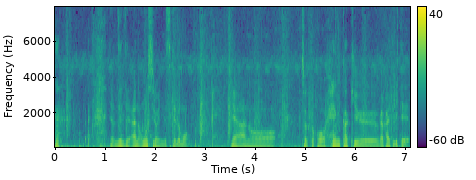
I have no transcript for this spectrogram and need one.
いや全然あの面白いんですけども。いやあのー、ちょっとこう変化球が返ってきて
